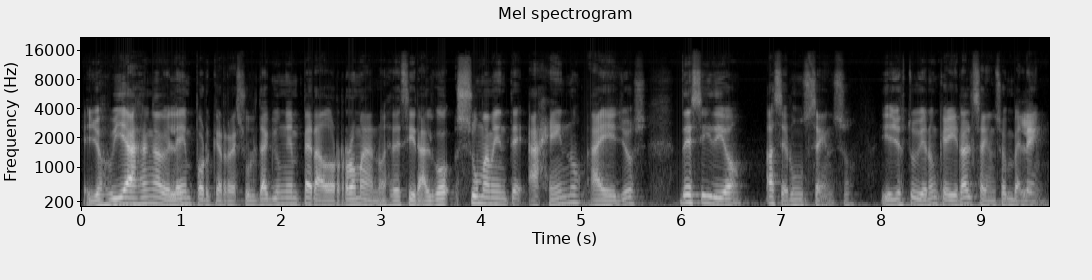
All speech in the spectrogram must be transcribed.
Ellos viajan a Belén porque resulta que un emperador romano, es decir, algo sumamente ajeno a ellos, decidió hacer un censo y ellos tuvieron que ir al censo en Belén.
